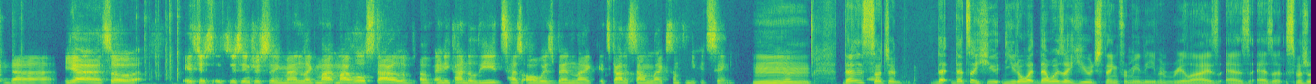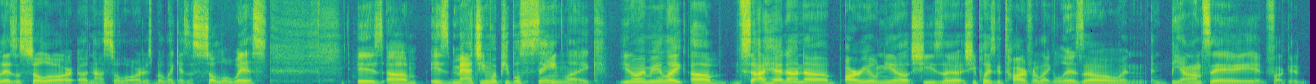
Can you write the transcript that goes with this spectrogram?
And uh, yeah, so it's just it's just interesting, man. Like my my whole style of of any kind of leads has always been like it's got to sound like something you could sing. Mm, That is such a that that's a huge. You know what? That was a huge thing for me to even realize as as a especially as a solo uh, not solo artist, but like as a soloist is um is matching what people sing like you know what I mean? Like, um, so I had on uh, Ari O'Neill. She's a she plays guitar for like Lizzo and and Beyonce and fucking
